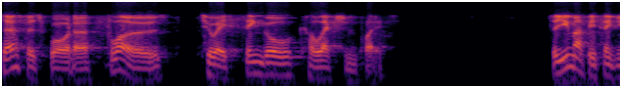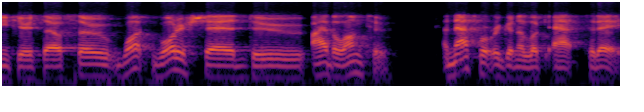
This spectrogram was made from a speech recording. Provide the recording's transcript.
surface water flows to a single collection place. So you might be thinking to yourself, so what watershed do I belong to? And that's what we're going to look at today.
